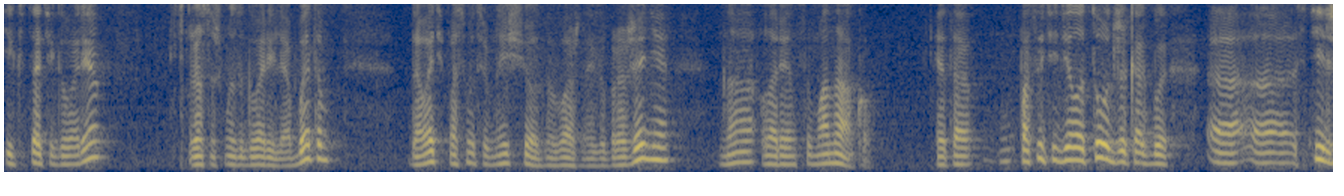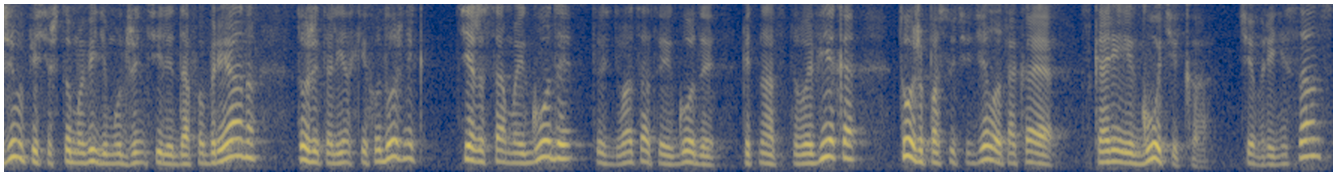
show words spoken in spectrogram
И, кстати говоря, раз уж мы заговорили об этом, давайте посмотрим на еще одно важное изображение на Лоренцо Монако. Это, по сути дела, тот же как бы э, э, стиль живописи, что мы видим у Джентили да Фабриано, тоже итальянский художник, те же самые годы, то есть 20-е годы 15 века, тоже, по сути дела, такая скорее готика, чем ренессанс,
